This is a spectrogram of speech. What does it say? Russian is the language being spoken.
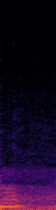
Mm-hmm.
